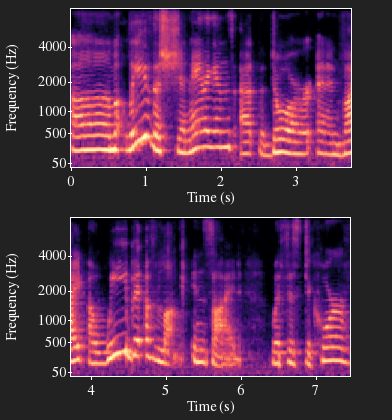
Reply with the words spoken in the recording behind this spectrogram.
Um, leave the shenanigans at the door and invite a wee bit of luck inside with this decor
